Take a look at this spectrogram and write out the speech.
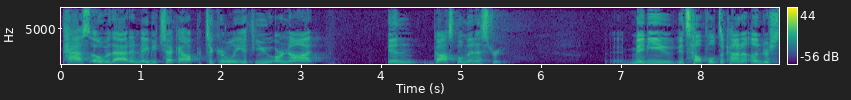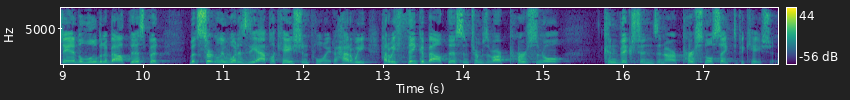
pass over that and maybe check out, particularly if you are not in gospel ministry. Maybe you, it's helpful to kind of understand a little bit about this, but, but certainly what is the application point? How do, we, how do we think about this in terms of our personal convictions and our personal sanctification?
